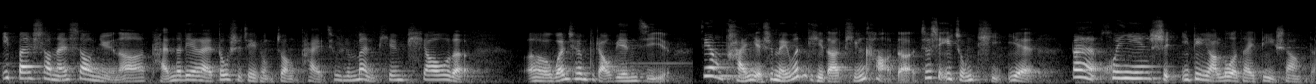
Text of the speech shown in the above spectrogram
一般少男少女呢谈的恋爱都是这种状态，就是漫天飘的，呃，完全不着边际。这样谈也是没问题的，挺好的，这是一种体验。但婚姻是一定要落在地上的。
